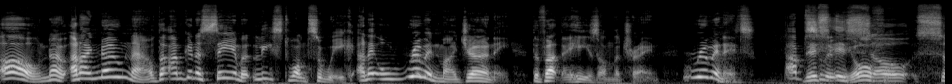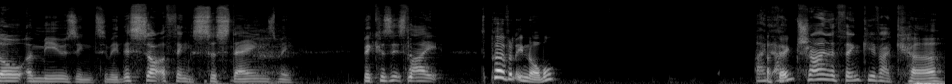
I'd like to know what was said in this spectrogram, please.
oh no, and I know now that I'm going to see him at least once a week, and it'll ruin my journey. The fact that he's on the train, ruin it. Absolutely This is awful. so so amusing to me. This sort of thing sustains me because it's like It's perfectly normal. I, I'm think. trying to think if I care.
